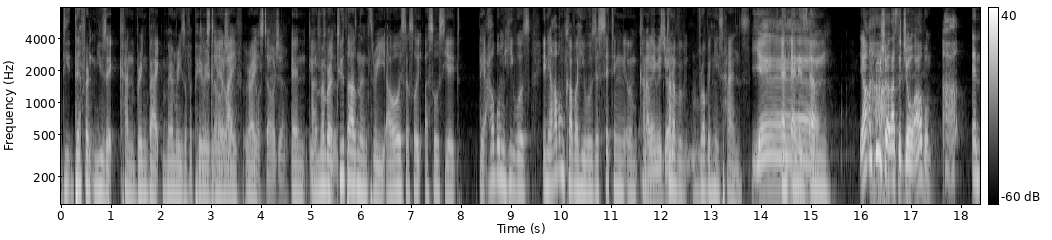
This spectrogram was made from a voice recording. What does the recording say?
the different music can bring back memories of a period of your life, right? Nostalgia. And I remember feeling. 2003. I always asso- associate the album. He was in the album cover. He was just sitting, um, kind My of, kind of rubbing his hands, Yeah. and and his um. Yeah, I'm pretty sure that's the Joe album. Uh, and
